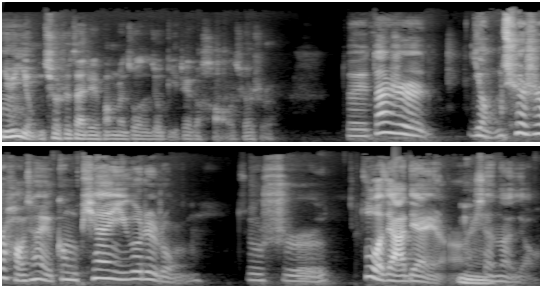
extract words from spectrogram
因为影确实在这方面做的就比这个好，确实。对，但是影确实好像也更偏一个这种，就是作家电影，嗯现在叫，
